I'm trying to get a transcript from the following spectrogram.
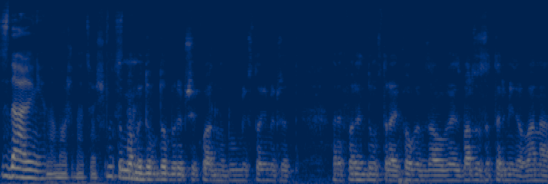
zdalnie, no można coś No to ustalić. mamy do, dobry przykład, no bo my stoimy przed referendum strajkowym, załoga jest bardzo zaterminowana.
